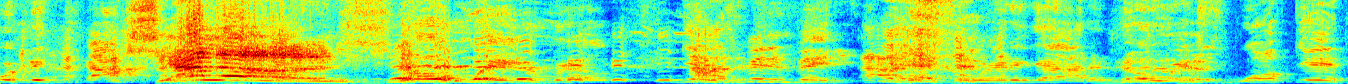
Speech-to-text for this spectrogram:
Swear to God, challenge. nowhere, bro. yeah, it's been invaded. I swear to God, out of nowhere, just walked in.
